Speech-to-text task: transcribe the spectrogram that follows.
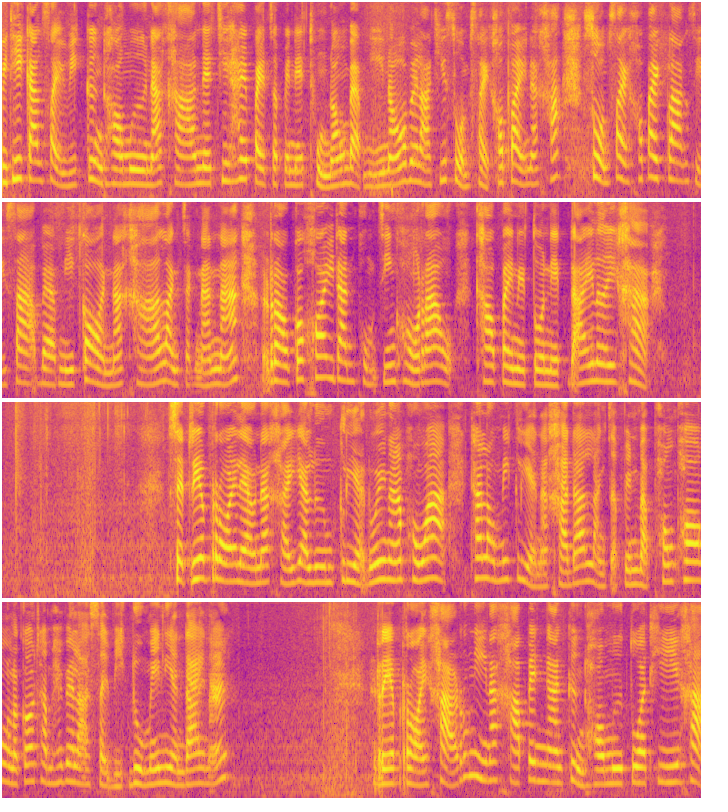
วิธีการใส่วิกกึ่งทอมือนะคะ เน็ตที่ให้ไปจะเป็นเน็ตถุงน่องแบบนี้เนาะเวลาที่สวมใส่เข้าไปนะคะ สวมใส่เข้าไปกลางศีรษะแบบนี้ก่อนนะคะ หลังจากนั้นนะ เราก็ค่อยดันผมจริงของเราเข้าไปในตัวเน็ตได้เลยค่ะเสร็จเรียบร้อยแล้วนะคะ อย่าลืมเกลี่ยด้วยนะ เพราะว่าถ้าเราไม่เกลี่ยนะคะ ด้านหลังจะเป็นแบบพองๆ แล้วก็ทำให้เวลาใส่วิกดูไม่เนียนได้นะ เรียบร้อยค่ะ รุ่นนี้นะคะ เป็นงานกึ่งทอมือตัวทีค่ะ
